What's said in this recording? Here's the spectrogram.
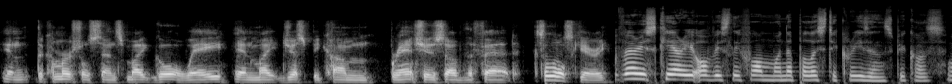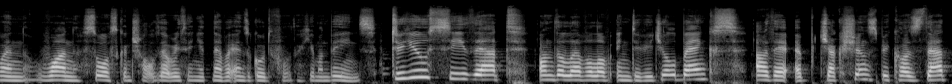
in the commercial sense might go away and might just become branches of the Fed. It's a little scary. Very scary, obviously, for monopolistic reasons, because when one source controls everything, it never ends good for the human beings. Do you see that on the level of individual banks? Are there objections? Because that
